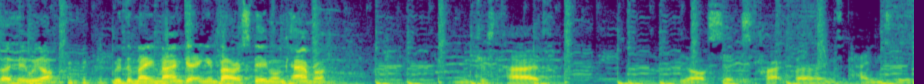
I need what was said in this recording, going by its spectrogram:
So here we are with the main man getting embarrassed being on camera. And we've just had the R6 track bearings painted,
